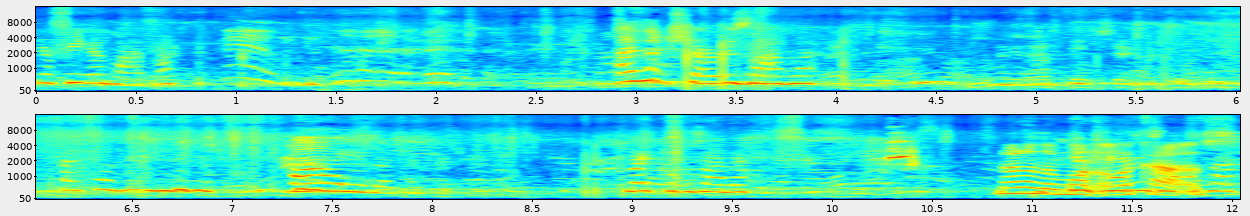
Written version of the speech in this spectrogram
Your feet are lava. Isaac's shirt is lava. Hi, is lava. My lava. None of them want to look at us.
